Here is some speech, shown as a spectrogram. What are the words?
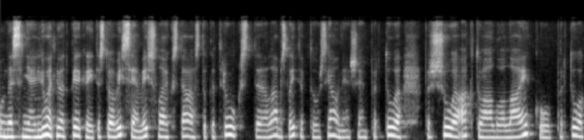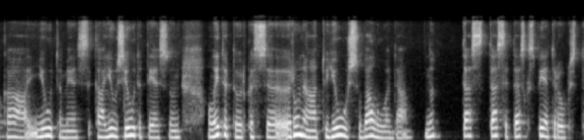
un es viņai ļoti, ļoti piekrītu. Es to visiem visu laiku stāstu, ka trūkst labas literatūras jauniešiem par to, par šo aktuālo laiku, par to, kā jūtamies, kā jūs jūtaties, un, un literatūru, kas runātu jūsu valodā. Nu, tas, tas ir tas, kas pietrūkst.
